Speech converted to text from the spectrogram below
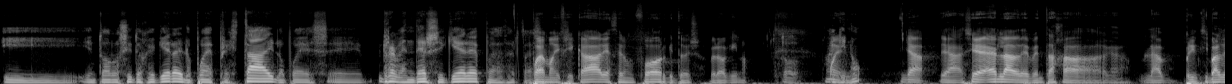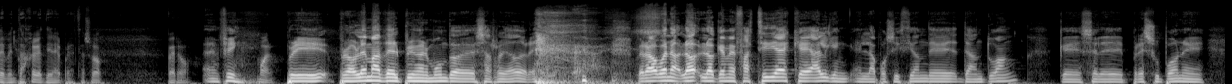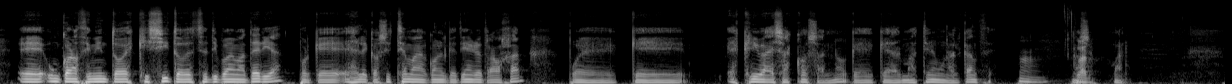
y- y en todos los sitios que quieras, y lo puedes prestar y lo puedes eh, revender si quieres, puedes hacer todo Puedes eso. modificar y hacer un fork y todo eso, pero aquí no. Todo. Muy Aquí bien. no. Ya, ya, sí, es la desventaja, la principal desventaja que tiene PrestaShop. Pero, En fin, bueno, pri- problemas del primer mundo de desarrolladores. Pero bueno, lo, lo que me fastidia es que alguien en la posición de, de Antoine, que se le presupone eh, un conocimiento exquisito de este tipo de materia, porque es el ecosistema con el que tiene que trabajar, pues que escriba esas cosas, ¿no? Que, que además tienen un alcance. Mm, No claro. sé, bueno.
